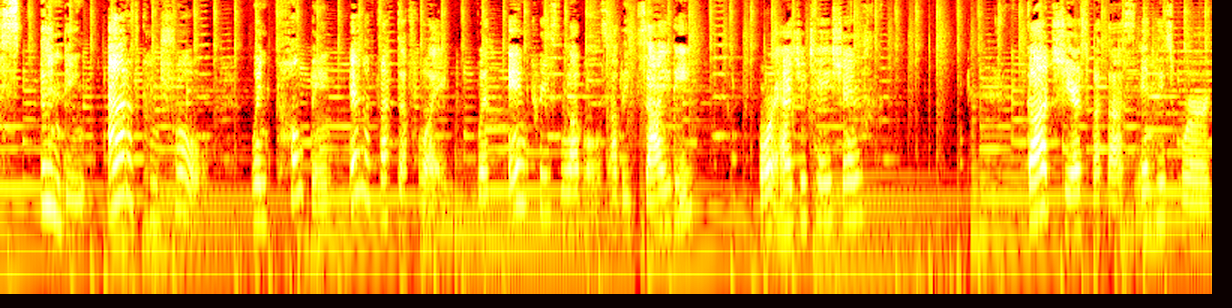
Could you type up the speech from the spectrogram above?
spinning out of control when coping ineffectively with increased levels of anxiety or agitation? God shares with us in His Word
